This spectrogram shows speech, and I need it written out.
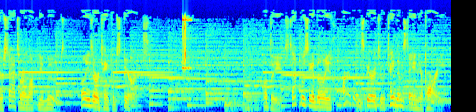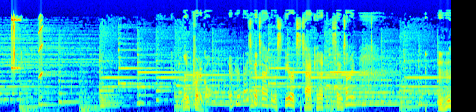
Your stats or unlock new moves. All these are retained from spirits. Let's see. Stat boosting abilities require that the spirit to attain them stay in your party. Link critical. If your basic attack and the spirit's attack connect at the same time. Mm-hmm.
